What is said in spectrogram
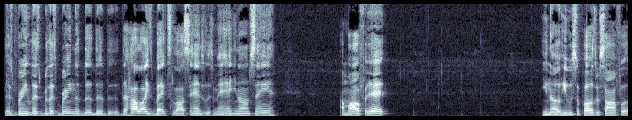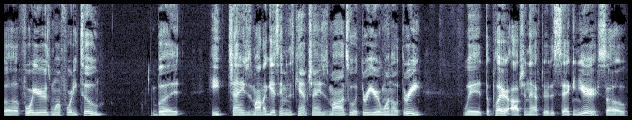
Let's bring let's let's bring the the the the, the highlights back to Los Angeles, man. You know what I'm saying? I'm all for that. You know, he was supposed to sign for uh four years, one forty two, but he changed his mind. I guess him and his camp changed his mind to a three year one oh three with the player option after the second year. So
